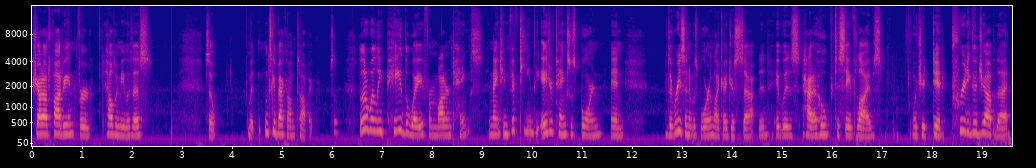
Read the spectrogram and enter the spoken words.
shout out to Podbean for helping me with this. So, but let's get back on topic. So, The Little Willie paved the way for modern tanks. In 1915, the age of tanks was born, and the reason it was born, like I just said, it was had a hope to save lives, which it did a pretty good job of that.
